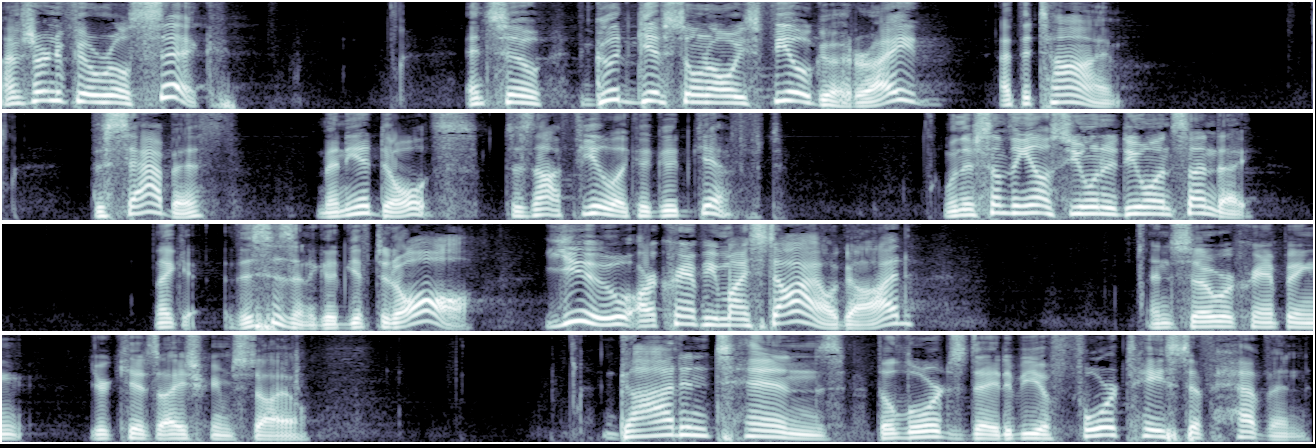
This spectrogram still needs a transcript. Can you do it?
I'm starting to feel real sick. And so, good gifts don't always feel good, right? At the time. The Sabbath, many adults, does not feel like a good gift. When there's something else you want to do on Sunday, like, this isn't a good gift at all. You are cramping my style, God. And so we're cramping your kids' ice cream style. God intends the Lord's Day to be a foretaste of heaven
